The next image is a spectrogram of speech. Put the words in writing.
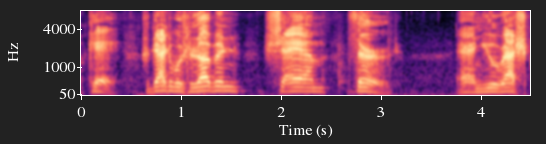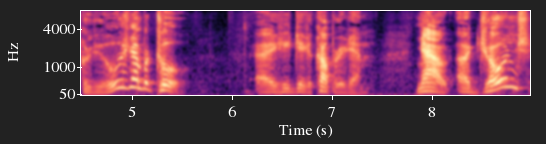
Okay, so that was Lovin' Sam third, and You Rascal You was number two. Uh, he did a couple of them. Now, uh, Jones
